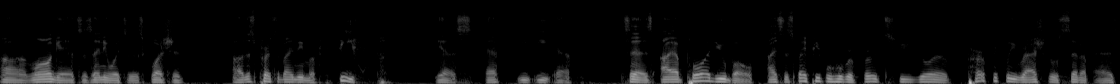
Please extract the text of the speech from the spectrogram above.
Uh, long answers anyway to this question. Uh, this person by the name of Feef, yes, F E E F, says, I applaud you both. I suspect people who refer to your perfectly rational setup as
